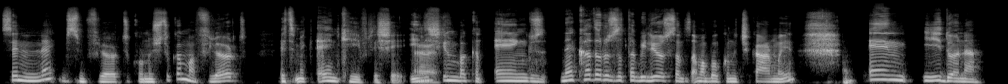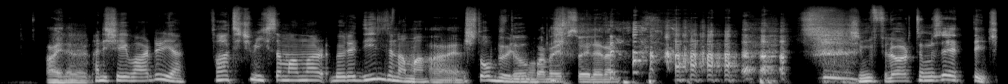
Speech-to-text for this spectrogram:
seninle bizim flörtü konuştuk ama flört etmek en keyifli şey. İlişkinin bakın en güzel ne kadar uzatabiliyorsanız ama bokunu çıkarmayın. En iyi dönem. aynen öyle. Hani şey vardır ya Fatih'cim ilk zamanlar böyle değildin ama. Aynen. İşte o İşte bölüm o o. bana hep söylenen. Şimdi flörtümüzü ettik.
